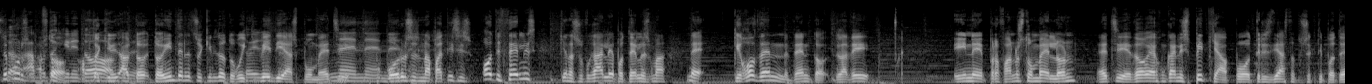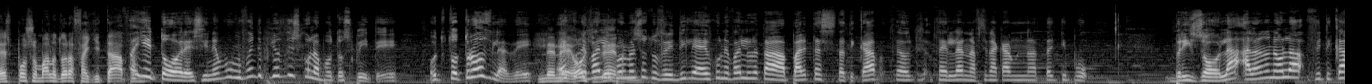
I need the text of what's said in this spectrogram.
Δεν μπορούσε- από αυτό, το κινητό, από το, κινη- ναι. από το, το ίντερνετ στο κινητό, το Το Wikipedia, ίντερνετ. ας πούμε. Έτσι, Ναι, ναι, ναι, που μπορούσες ναι. να πατήσεις ό,τι θέλεις και να σου βγάλει αποτέλεσμα. Ναι, και εγώ δεν, δεν το. Δηλαδή, είναι προφανώς το μέλλον. Έτσι, εδώ έχουν κάνει σπίτια από τρισδιάστατου εκτυπωτές. Πόσο μάλλον τώρα φαγητά. που- Φαγητό ρε είναι που μου φαίνεται πιο δύσκολο από το σπίτι. Ότι το τρως δηλαδή. Ναι, ναι, έχουν όχι, βάλει δεν- λοιπόν μέσω του 3D, λέει, έχουν βάλει όλα τα απαραίτητα συστατικά. Θεωρώ ότι θέλανε αυτοί να κάνουν ένα τέ- τύπου μπριζόλα, αλλά να είναι όλα φυτικά,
